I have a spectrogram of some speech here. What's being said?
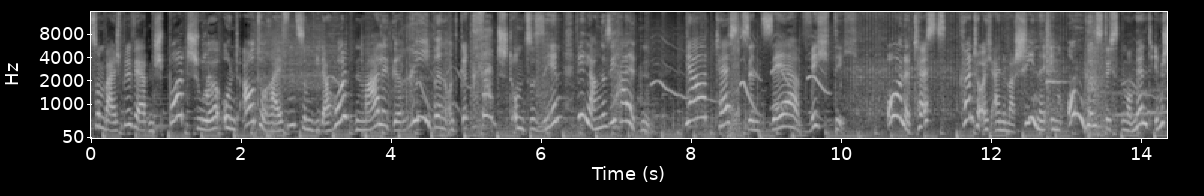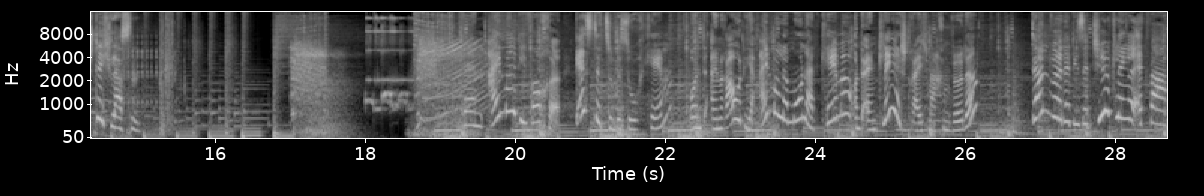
Zum Beispiel werden Sportschuhe und Autoreifen zum wiederholten Male gerieben und gequetscht, um zu sehen, wie lange sie halten. Ja, Tests sind sehr wichtig. Ohne Tests könnte euch eine Maschine im ungünstigsten Moment im Stich lassen. Einmal die Woche Gäste zu Besuch kämen und ein Raudier einmal im Monat käme und einen Klingelstreich machen würde, dann würde diese Türklingel etwa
